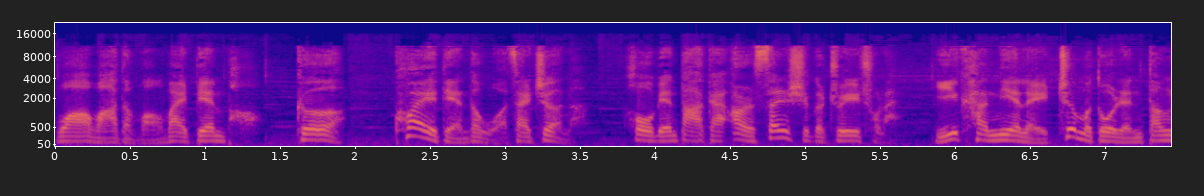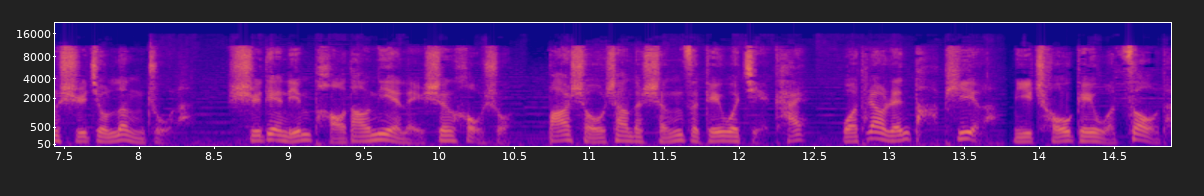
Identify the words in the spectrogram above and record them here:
哇哇的往外边跑。哥，快点的，我在这呢。后边大概二三十个追出来，一看聂磊这么多人，当时就愣住了。史殿林跑到聂磊身后说：“把手上的绳子给我解开，我让人打屁了。你瞅给我揍的，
